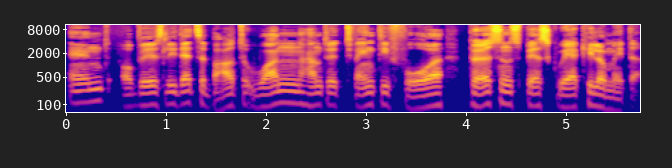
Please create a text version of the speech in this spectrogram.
and obviously that's about 124 persons per square kilometer.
